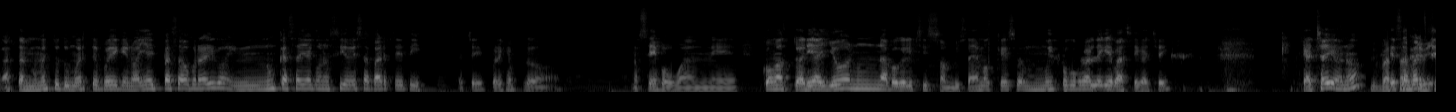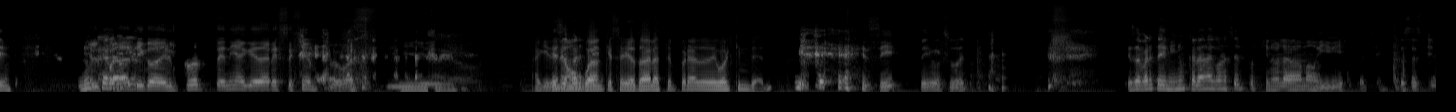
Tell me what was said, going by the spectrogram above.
hasta el momento de tu muerte puede que no hayáis pasado por algo y nunca se haya conocido esa parte de ti, ¿cachai? Por ejemplo, no sé, pues, weón, eh, ¿cómo actuaría yo en un apocalipsis zombie? Sabemos que eso es muy poco probable que pase, ¿cachai? ¿Cachai o no? Esa parte sí. El nunca la- fanático del COD tenía que dar ese ejemplo. Aquí tenemos un weón que se dio todas las temporadas de Walking Dead. sí, sí, por supuesto. Esa parte de mí nunca la van a conocer porque no la vamos a vivir, ¿cachai? Entonces si-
